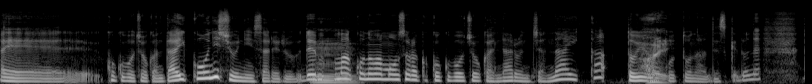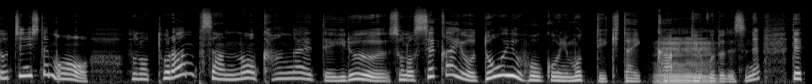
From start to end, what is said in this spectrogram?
えー、国防長官代行に就任される。で、うん、まあ、このままおそらく国防長官になるんじゃないかということなんですけどね、はい、どっちにしてもそのトランプさんの考えているその世界をどういう方向に持っていきたいかということですね。で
